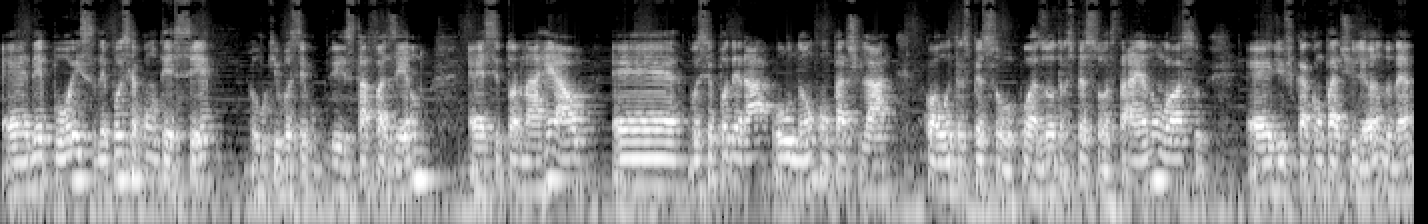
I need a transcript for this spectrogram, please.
É, depois, depois que acontecer o que você está fazendo é, se tornar real, é, você poderá ou não compartilhar com outras pessoas, com as outras pessoas, tá? Eu não gosto é, de ficar compartilhando, né?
